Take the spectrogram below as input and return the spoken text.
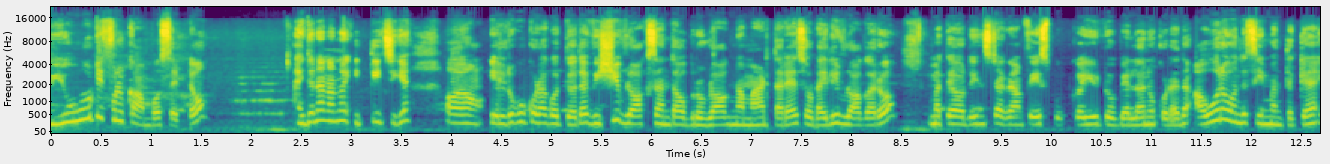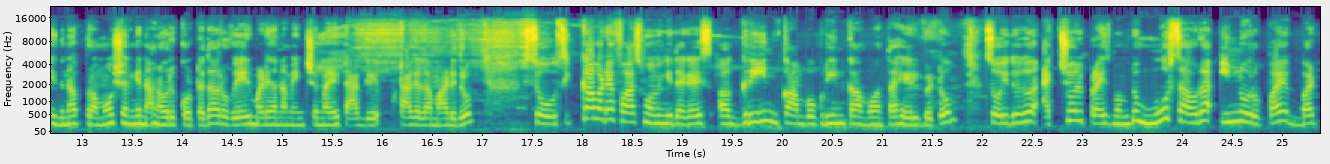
ಬ್ಯೂಟಿಫುಲ್ ಕಾಂಬೋ ಸೆಟ್ ಇದನ್ನ ನಾನು ಇತ್ತೀಚೆಗೆ ಎಲ್ರಿಗೂ ಕೂಡ ಗೊತ್ತಿರುತ್ತೆ. ವಿಶಿ ವ್ಲಾಗ್ಸ್ ಅಂತ ಒಬ್ರು ವ್ಲಾಗ್ನ ಮಾಡ್ತಾರೆ ಸೊ ಡೈಲಿ ವ್ಲಾಗರು ಮತ್ತೆ ಅವ್ರದ್ದು ಇನ್ಸ್ಟಾಗ್ರಾಮ್ ಫೇಸ್ಬುಕ್ ಯೂಟ್ಯೂಬ್ ಎಲ್ಲಾನು ಕೂಡ ಇದೆ. ಅವರ ಒಂದು ಸೀಮಂತಕ್ಕೆ ಇದನ್ನ ಪ್ರಮೋಷನ್ಗೆ ನಾನು ಅವ್ರಿಗೆ ಕೊಟ್ಟದ ಅವ್ರು ವೇರ್ ಮಾಡಿ ನನ್ನ ಮೆನ್ಷನ್ ಮಾಡಿ ಟ್ಯಾಗ್ ಟ್ಯಾಗ್ ಎಲ್ಲ ಮಾಡಿದ್ರು. ಸೊ ಸಿಕ್ಕಾಪಟ್ಟೆ ಫಾಸ್ಟ್ ಮೂವಿಂಗ್ ಇದೆ guys green combo green combo ಅಂತ ಹೇಳ್ಬಿಟ್ಟು. ಸೊ ಇದು ಆಕ್ಚುಯಲ್ ಪ್ರೈಸ್ ಬಂದ್ಬಿಟ್ಟು ಮೂರ್ ಸಾವಿರ ಇನ್ನೂರು ರೂಪಾಯಿ. ಬಟ್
